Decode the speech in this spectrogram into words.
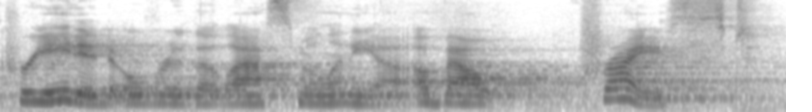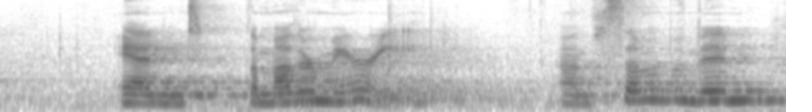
created over the last millennia about Christ and the Mother Mary. Um, some of them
